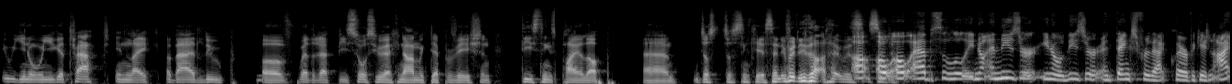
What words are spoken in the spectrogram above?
you know, when you get trapped in like a bad loop of whether that be socioeconomic deprivation, these things pile up. Um, just just in case anybody thought it was. Oh, oh, oh, absolutely no. And these are, you know, these are, and thanks for that clarification. I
